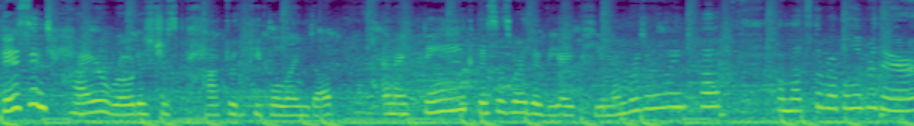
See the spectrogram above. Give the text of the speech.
this entire road is just packed with people lined up. And I think this is where the VIP members are lined up. And that's the rebel over there.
